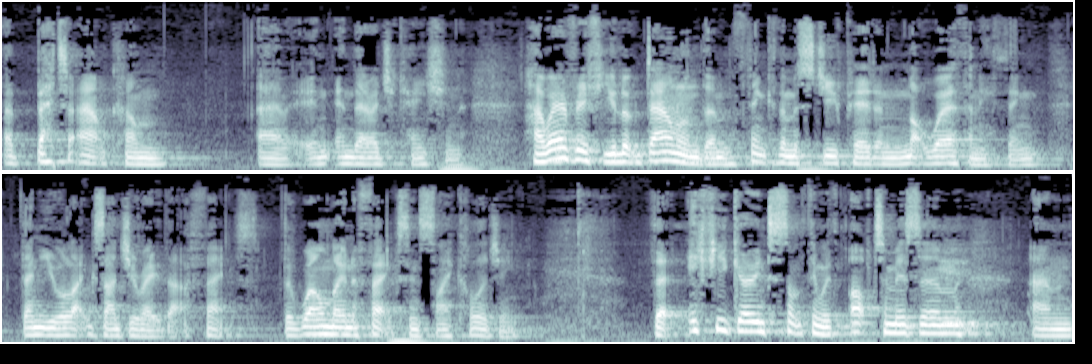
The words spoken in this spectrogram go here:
a better outcome uh, in, in their education. However, if you look down on them, think them as stupid and not worth anything, then you will exaggerate that effect. The well known effects in psychology. That if you go into something with optimism and,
